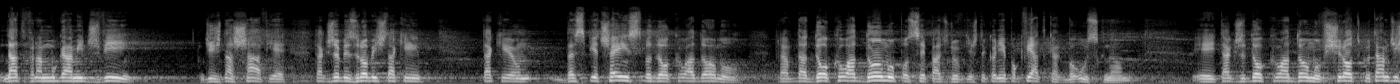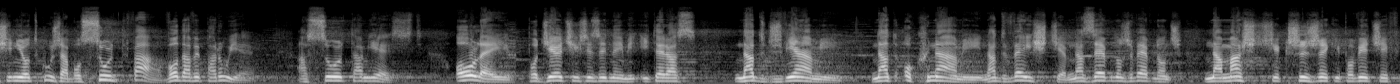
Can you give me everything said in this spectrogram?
nad framugami drzwi, gdzieś na szafie, tak żeby zrobić taki takie bezpieczeństwo dookoła domu, prawda? Dookoła domu posypać również, tylko nie po kwiatkach, bo uskną. I także dookoła domu, w środku, tam gdzie się nie odkurza, bo sól trwa, woda wyparuje, a sól tam jest. Olej podzielcie się z innymi i teraz nad drzwiami, nad oknami, nad wejściem, na zewnątrz, wewnątrz, namaszczcie krzyżyk i powiecie w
